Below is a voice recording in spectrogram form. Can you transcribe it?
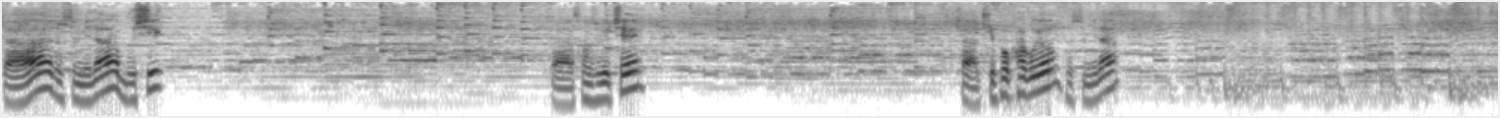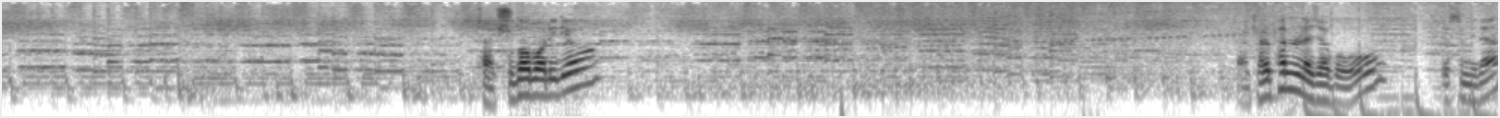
자 좋습니다. 무식. 자, 선수 교체. 자, 기폭하고요. 좋습니다. 자, 죽어버리려. 자, 결판을 내자고. 좋습니다.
